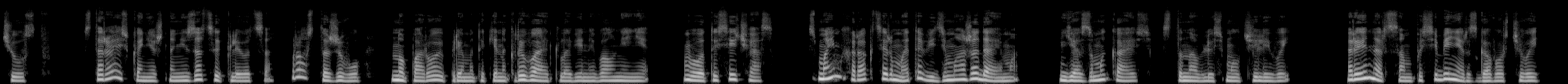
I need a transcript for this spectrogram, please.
чувств. Стараюсь, конечно, не зацикливаться, просто живу, но порой прямо-таки накрывает лавиной волнения. Вот и сейчас. С моим характером это, видимо, ожидаемо. Я замыкаюсь, становлюсь молчаливой. Рейнер сам по себе неразговорчивый,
